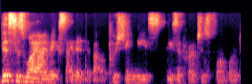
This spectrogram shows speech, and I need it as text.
this is why I'm excited about pushing these, these approaches forward.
